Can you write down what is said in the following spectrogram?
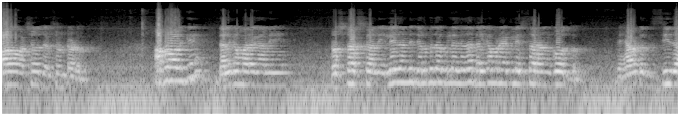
బాగా వర్షంలో తెలుసుంటాడు అప్పుడు వాళ్ళకి డల్గమర కానీ రొస్టాక్స్ కానీ లేదంటే జలుబు దగ్గు లేదు కదా డల్గమర ఎట్లా ఇస్తారు అనుకోవద్దు. They have to see the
